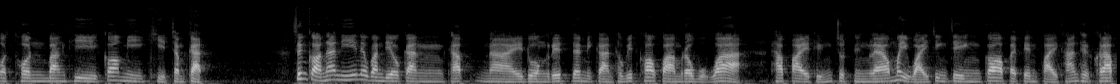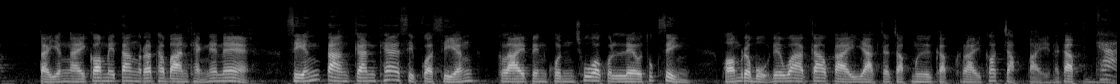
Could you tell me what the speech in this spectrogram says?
อดทนบางทีก็มีขีดจำกัด ซึ่งก่อนหน้านี้ในวันเดียวกันครับนายดวงฤทธิ์ได้มีการทวิตข้อความระบุว่า ถ้าไปถึงจุดหนึ่งแล้วไม่ไหวจริง ๆ ก็ไปเป็นฝ่ายค้านเถอะครับ แต่ยังไงก็ไม่ตั้งรัฐบาลแข่งแน่ ๆ เสียงต่างกันแค่ 10 กว่าเสียง กลายเป็นคนชั่วคนเลวทุกสิ่ง พร้อมระบุด้วยว่าก้าวไกลอยากจะจับมือกับใครก็จับไปนะครับค่ะ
